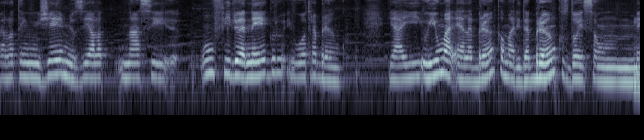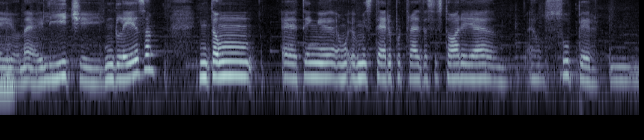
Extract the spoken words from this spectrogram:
ela tem gêmeos e ela nasce, um filho é negro e o outro é branco. E aí, e uma, ela é branca, o marido é branco, os dois são meio, uhum. né, elite inglesa. Então, é, tem é, um, é um, mistério por trás dessa história e é, é um super hum,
